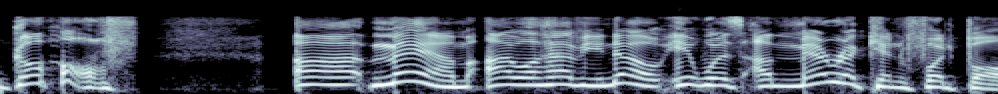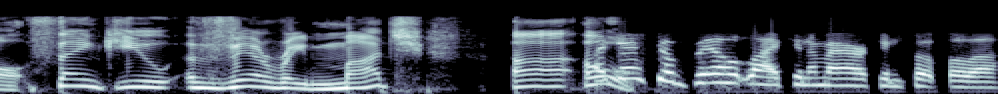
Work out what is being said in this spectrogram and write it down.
golf. Uh, ma'am, I will have you know it was American football. Thank you very much. Uh, oh, I guess you're built like an American footballer.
